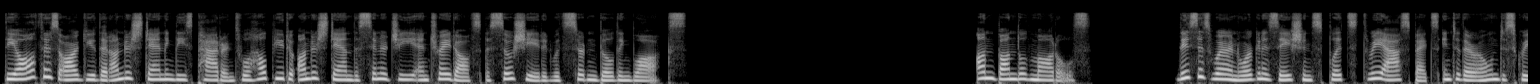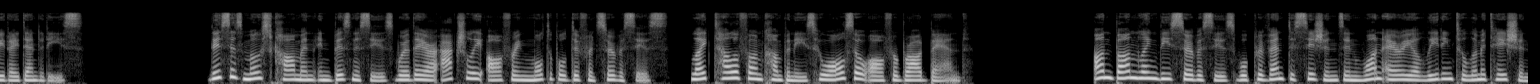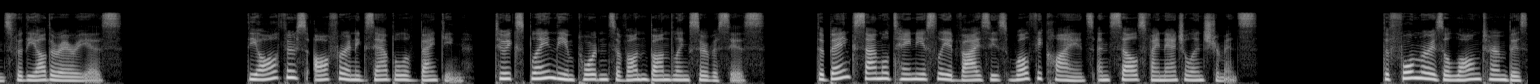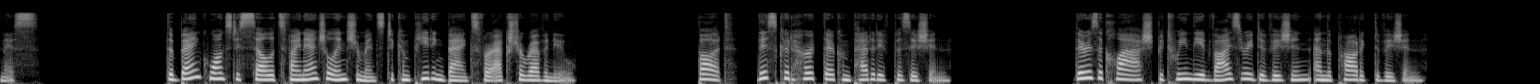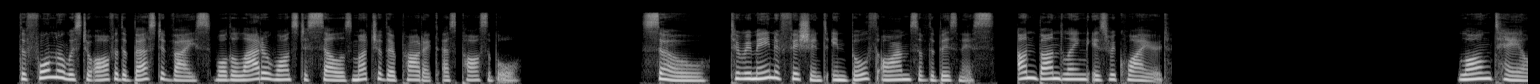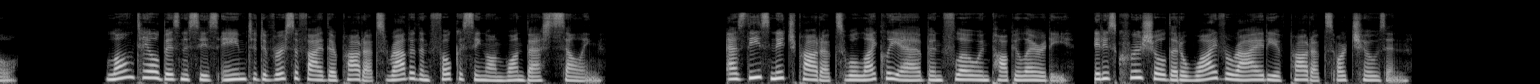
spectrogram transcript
The authors argue that understanding these patterns will help you to understand the synergy and trade offs associated with certain building blocks. Unbundled models. This is where an organization splits three aspects into their own discrete identities. This is most common in businesses where they are actually offering multiple different services like telephone companies who also offer broadband. Unbundling these services will prevent decisions in one area leading to limitations for the other areas. The authors offer an example of banking to explain the importance of unbundling services. The bank simultaneously advises wealthy clients and sells financial instruments. The former is a long term business. The bank wants to sell its financial instruments to competing banks for extra revenue. But, this could hurt their competitive position. There is a clash between the advisory division and the product division. The former was to offer the best advice while the latter wants to sell as much of their product as possible. So, to remain efficient in both arms of the business, unbundling is required. Long tail. Long tail businesses aim to diversify their products rather than focusing on one best selling. As these niche products will likely ebb and flow in popularity, it is crucial that a wide variety of products are chosen.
